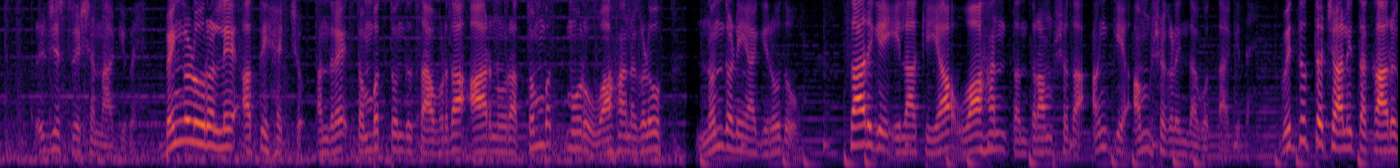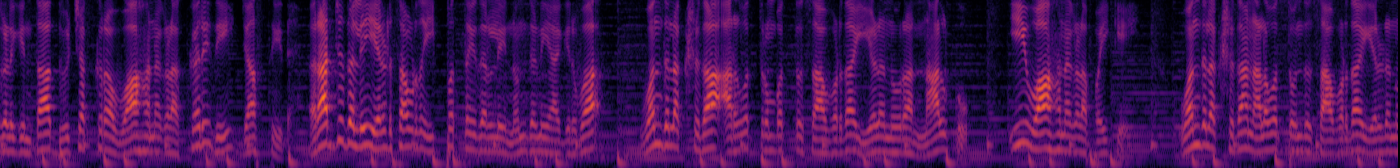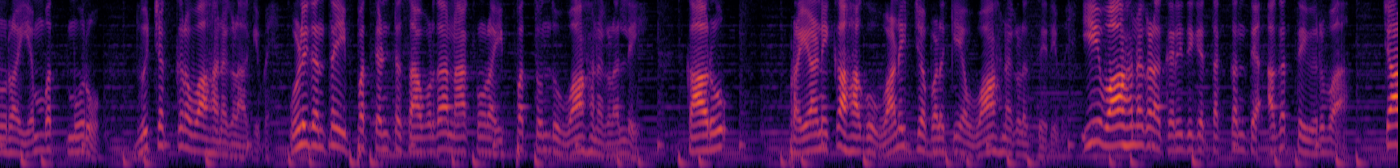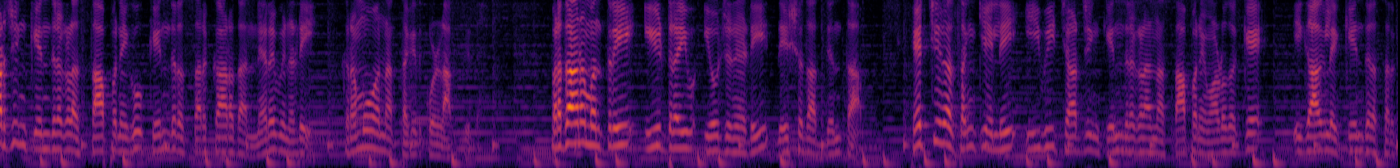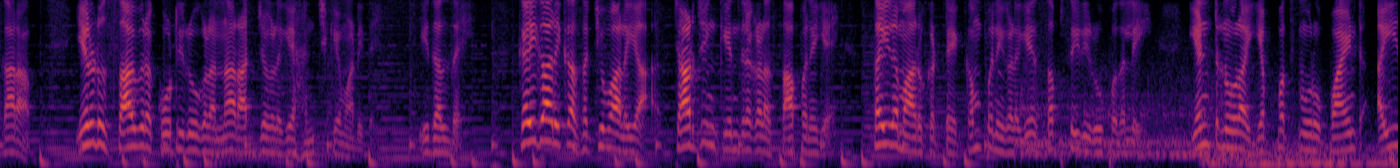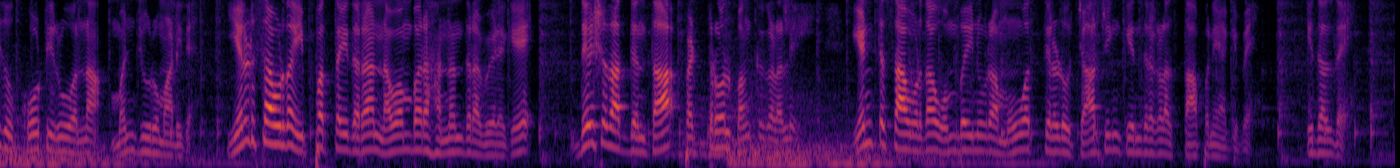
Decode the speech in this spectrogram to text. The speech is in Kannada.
ರಿಜಿಸ್ಟ್ರೇಷನ್ ಆಗಿವೆ. ಬೆಂಗಳೂರಲ್ಲೇ ಅತಿ ಹೆಚ್ಚು, ಅಂದರೆ ತೊಂಬತ್ತೊಂದು ಸಾವಿರದ ಆರುನೂರ ತೊಂಬತ್ಮೂರು ವಾಹನಗಳು ನೋಂದಣಿಯಾಗಿರುವುದು ಸಾರಿಗೆ ಇಲಾಖೆಯ ವಾಹನ್ ತಂತ್ರಾಂಶದ ಅಂಕಿ ಅಂಶಗಳಿಂದ ಗೊತ್ತಾಗಿದೆ. ವಿದ್ಯುತ್ ಚಾಲಿತ ಕಾರುಗಳಿಗಿಂತ ದ್ವಿಚಕ್ರ ವಾಹನಗಳ ಖರೀದಿ ಜಾಸ್ತಿ ಇದೆ. ರಾಜ್ಯದಲ್ಲಿ ಎರಡ್ ಸಾವಿರದ ಇಪ್ಪತ್ತೈದರಲ್ಲಿ ನೋಂದಣಿಯಾಗಿರುವ ಒಂದು ಲಕ್ಷದ ಅರವತ್ತೊಂಬತ್ತು ಸಾವಿರದ ಏಳುನೂರ ನಾಲ್ಕು ಈ ವಾಹನಗಳ ಪೈಕಿ ಒಂದು ಲಕ್ಷದ ನಲವತ್ತೊಂದು ಸಾವಿರದ ಎರಡು ನೂರ ಎಂಬತ್ಮೂರು ದ್ವಿಚಕ್ರ ವಾಹನಗಳಾಗಿವೆ. ಉಳಿದಂತೆ ಇಪ್ಪತ್ತೆಂಟು ಸಾವಿರದ ನಾಲ್ಕುನೂರ ಇಪ್ಪತ್ತೊಂದು ವಾಹನಗಳಲ್ಲಿ ಕಾರು, ಪ್ರಯಾಣಿಕ ಹಾಗೂ ವಾಣಿಜ್ಯ ಬಳಕೆಯ ವಾಹನಗಳು ಸೇರಿವೆ. ಈ ವಾಹನಗಳ ಖರೀದಿಗೆ ತಕ್ಕಂತೆ ಅಗತ್ಯವಿರುವ ಚಾರ್ಜಿಂಗ್ ಕೇಂದ್ರಗಳ ಸ್ಥಾಪನೆಗೂ ಕೇಂದ್ರ ಸರ್ಕಾರದ ನೆರವಿನಡಿ ಕ್ರಮವನ್ನು ತೆಗೆದುಕೊಳ್ಳಲಾಗ್ತಿದೆ. ಪ್ರಧಾನಮಂತ್ರಿ ಇ ಡ್ರೈವ್ ಯೋಜನೆಯಡಿ ದೇಶದಾದ್ಯಂತ ಹೆಚ್ಚಿನ ಸಂಖ್ಯೆಯಲ್ಲಿ ಇವಿ ಚಾರ್ಜಿಂಗ್ ಕೇಂದ್ರಗಳನ್ನು ಸ್ಥಾಪನೆ ಮಾಡುವುದಕ್ಕೆ ಈಗಾಗಲೇ ಕೇಂದ್ರ ಸರ್ಕಾರ ಎರಡು ಸಾವಿರ ಕೋಟಿ ರುಗಳನ್ನು ರಾಜ್ಯಗಳಿಗೆ ಹಂಚಿಕೆ ಮಾಡಿದೆ. ಇದಲ್ಲದೆ ಕೈಗಾರಿಕಾ ಸಚಿವಾಲಯ ಚಾರ್ಜಿಂಗ್ ಕೇಂದ್ರಗಳ ಸ್ಥಾಪನೆಗೆ ತೈಲ ಮಾರುಕಟ್ಟೆ ಕಂಪನಿಗಳಿಗೆ ಸಬ್ಸಿಡಿ ರೂಪದಲ್ಲಿ ಎಂಟುನೂರ ಎಪ್ಪತ್ತ್ಮೂರು ಪಾಯಿಂಟ್ ಐದು ಕೋಟಿ ರುವನ್ನು ಮಂಜೂರು ಮಾಡಿದೆ. ಎರಡು ಸಾವಿರದ ಇಪ್ಪತ್ತೈದರ ನವೆಂಬರ್ ಹನ್ನೊಂದರ ವೇಳೆಗೆ ದೇಶದಾದ್ಯಂತ ಪೆಟ್ರೋಲ್ ಬಂಕ್ಗಳಲ್ಲಿ ಎಂಟು ಸಾವಿರದ ಒಂಬೈನೂರ ಮೂವತ್ತೆರಡು ಚಾರ್ಜಿಂಗ್ ಕೇಂದ್ರಗಳ ಸ್ಥಾಪನೆಯಾಗಿವೆ. ಇದಲ್ಲದೆ,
